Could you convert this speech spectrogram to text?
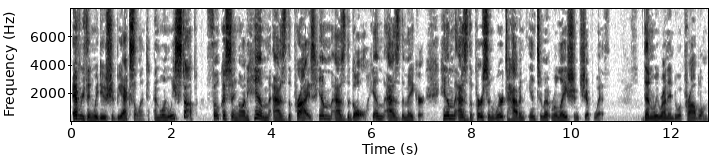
everything we do should be excellent. And when we stop focusing on Him as the prize, Him as the goal, Him as the maker, Him as the person we're to have an intimate relationship with, then we run into a problem.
